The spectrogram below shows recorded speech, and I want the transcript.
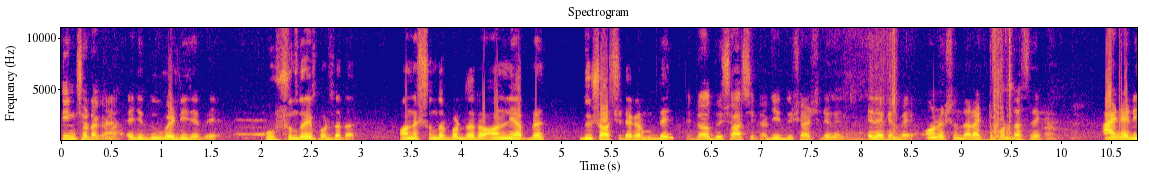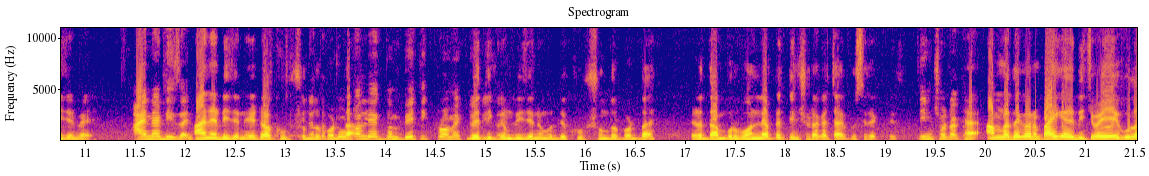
300 টাকা হ্যাঁ, এই যে দুবাই ডিজাইন খুব সুন্দর এই পর্দাটা। অনেক সুন্দর পর্দাটা অনলি আপনার দুইশো আশি টাকার মধ্যে। এটাও 280 টাকা। জি দুশো আশি টাকা। এই দেখেন ভাই অনেক সুন্দর একটা পর্দা আছে দেখেন। আয়না ডিজাইন ভাই। আয়না ডিজাইন। আয়না ডিজাইন এটাও খুব সুন্দর পর্দা। টোটালি একদম ব্যতিক্রম একটা ব্যতিক্রম ডিজাইনের মধ্যে খুব সুন্দর পর্দা। এটার দাম পড়বে অনলি আপনার তিনশো টাকা চার কুচির এক পিস 300 টাকা। হ্যাঁ আমরা থেকে পাইকারি দিচ্ছি ভাই। এগুলো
